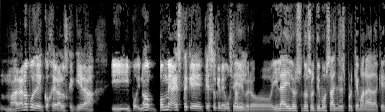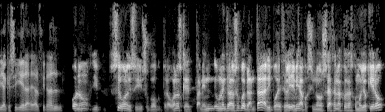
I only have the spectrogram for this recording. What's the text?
Mara no puede coger a los que quiera y, y no, ponme a este que, que es el que me gusta. a Sí, mí. pero Eli los dos últimos años es porque Mara quería que siguiera, ¿eh? Al final. Bueno, y, sí, bueno, y sí, supongo. Pero bueno, es que también un entrenador se puede plantar y puede decir, oye, mira, pues si no se hacen las cosas como yo quiero,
